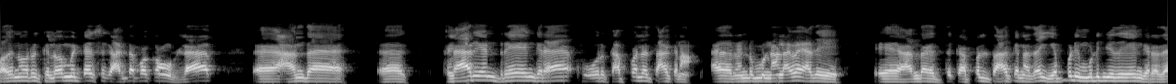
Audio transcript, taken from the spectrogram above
பதினோரு கிலோமீட்டர்ஸுக்கு அந்த பக்கம் உள்ள அந்த கிளாரியன் ட்ரேங்கிற ஒரு கப்பலை தாக்கினான். ரெண்டு மூணு நாளாகவே அது அந்த கப்பல் தாக்குனதை எப்படி முடிஞ்சதுங்கிறத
